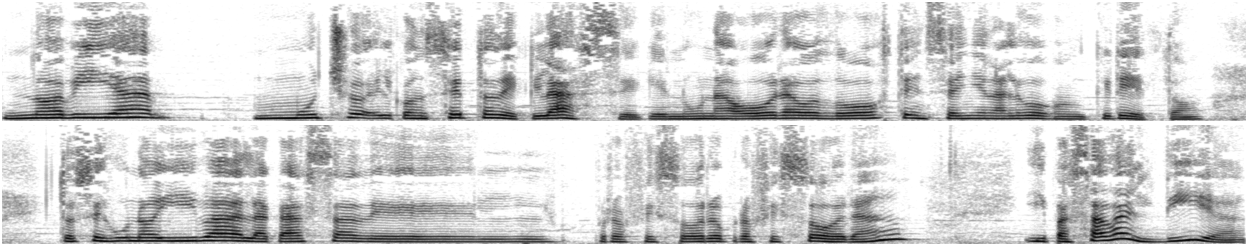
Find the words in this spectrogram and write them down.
No había mucho el concepto de clase, que en una hora o dos te enseñan algo concreto. Entonces uno iba a la casa del profesor o profesora y pasaba el día.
